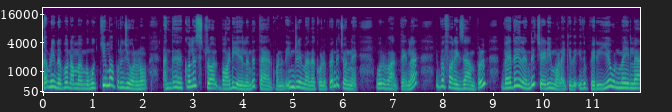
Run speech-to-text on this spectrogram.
அப்படின்றப்போ நம்ம முக்கியமாக புரிஞ்சுக்கொள்ளணும் அந்த கொலஸ்ட்ரால் பாடி இதுலேருந்து தயார் பண்ணுது? இன்றைய மத கொழுப்புன்னு சொன்னேன் ஒரு வார்த்தையில். இப்போ ஃபார் எக்ஸாம்பிள் விதையிலேருந்து செடி முளைக்குது. இது பெரிய உண்மை இல்லை.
